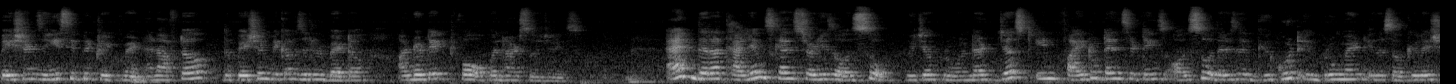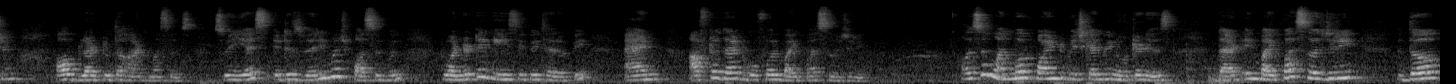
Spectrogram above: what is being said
patients EECP treatment and after the patient becomes a little better undertake for open heart surgeries. And there are thallium scan studies also which have proven that just in 5 to 10 sittings also there is a good improvement in the circulation of blood to the heart muscles. So yes, it is very much possible to undertake EECP therapy and after that go for bypass surgery. Also one more point which can be noted is that in bypass surgery the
